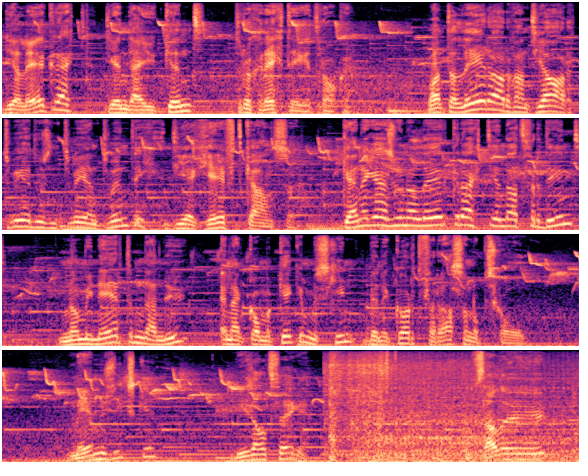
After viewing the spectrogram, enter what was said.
die leerkracht die dat uw kind terug recht heeft getrokken. Want de leraar van het jaar 2022 die geeft kansen. Ken jij zo'n leerkracht die dat verdient? Nomineert hem dan nu en dan kom ik misschien binnenkort verrassen op school. Meer muziekje? Wie zal het zeggen? Salut!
